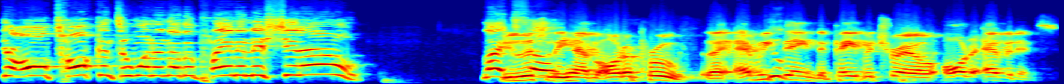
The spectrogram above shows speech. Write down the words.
They're all talking to one another, planning this shit out. Like You so- literally have all the proof, like everything, the paper trail, all the evidence,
